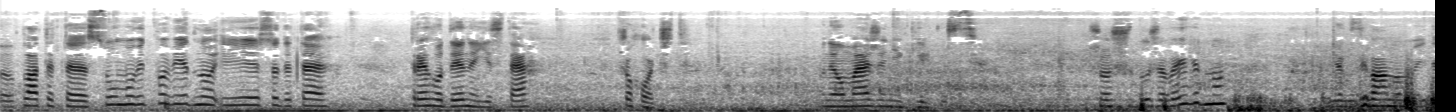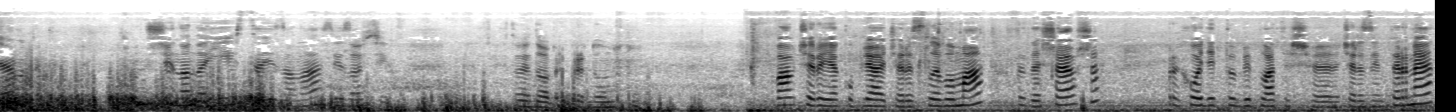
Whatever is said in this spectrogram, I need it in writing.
Е, Платите суму відповідно і сидите 3 години, їсте, що хочете. В необмеженій кількості. Що ж дуже вигідно, як з Іваном ми йдемо, так мужчина наїсться і за нас, і за всіх. То є добре придумано. Ваучери я купляю через сливомат, це дешевше. Приходять тобі, платиш е, через інтернет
